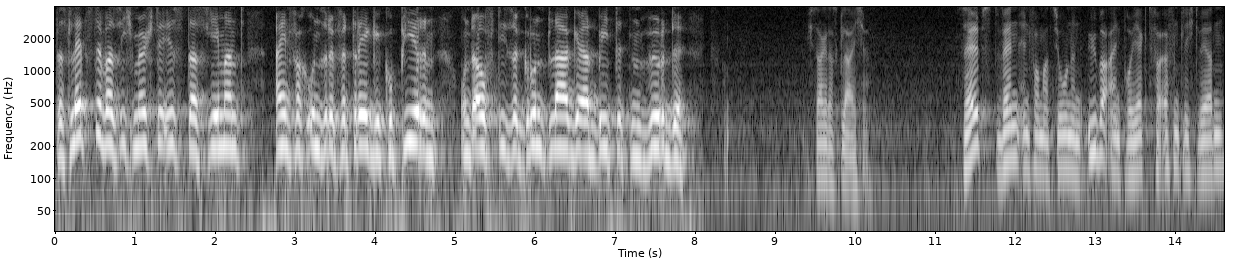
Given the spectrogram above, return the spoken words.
Das Letzte, was ich möchte, ist, dass jemand einfach unsere Verträge kopieren und auf dieser Grundlage erbieteten würde. Ich sage das Gleiche. Selbst wenn Informationen über ein Projekt veröffentlicht werden,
